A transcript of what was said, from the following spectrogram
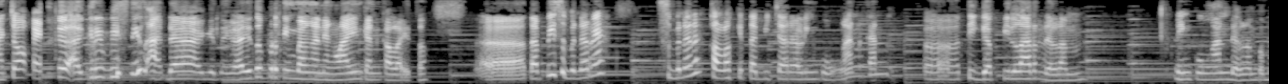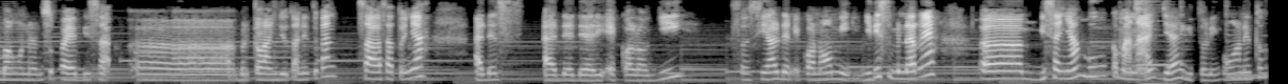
ngaco kayak ke agribisnis ada gitu kan. Itu pertimbangan yang lain kan kalau itu. Uh, tapi sebenarnya sebenarnya kalau kita bicara lingkungan kan uh, tiga pilar dalam lingkungan dalam pembangunan supaya bisa uh, berkelanjutan itu kan salah satunya ada ada dari ekologi sosial dan ekonomi. Jadi sebenarnya uh, bisa nyambung ke mana aja gitu. Lingkungan itu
